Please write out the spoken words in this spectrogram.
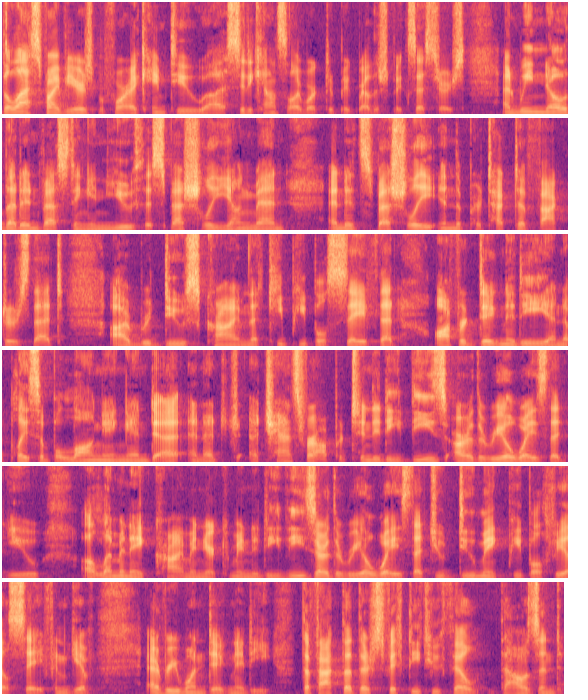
the last five years before I came to uh, city council, I worked at Big Brothers Big Sisters, and we know that investing in youth, especially young men, and especially in the protective factors that uh, reduce crime, that keep people safe, that offer dignity and a place of belonging and uh, and a, a chance for opportunity. These are the real ways that you eliminate crime in your community. These are the real ways that you do make people feel safe and give everyone dignity. The fact that there's fifty two thousand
